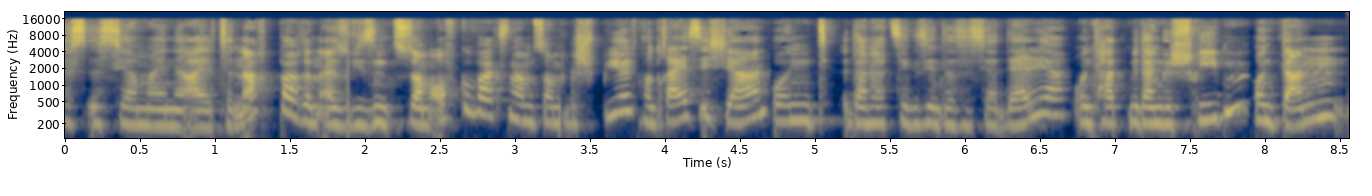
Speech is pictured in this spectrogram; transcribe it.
das ist ja meine alte Nachbarin. Also wir sind zusammen aufgewachsen, haben zusammen gespielt von 30 Jahren. Und dann hat sie gesehen, das ist ja Delia und hat mir dann geschrieben. Und dann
